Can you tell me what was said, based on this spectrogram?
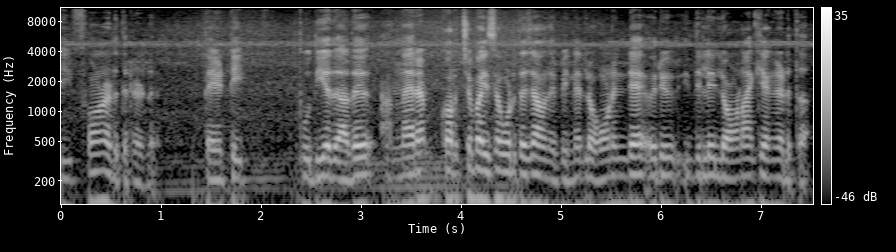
ഐഫോൺ എടുത്തിട്ടുണ്ട്. തേർട്ടി പുതിയത്. അത് അന്നേരം കുറച്ച് പൈസ കൊടുത്തച്ചാൽ മതി. പിന്നെ ലോണിന്റെ ഒരു ഇതിൽ ലോണാക്കി അങ്ങ് എടുത്തതാണ്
